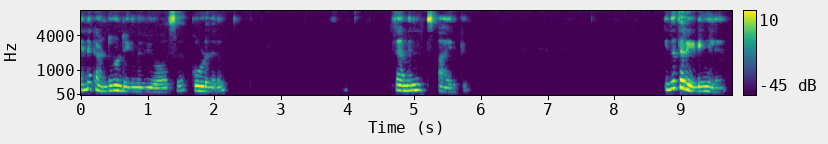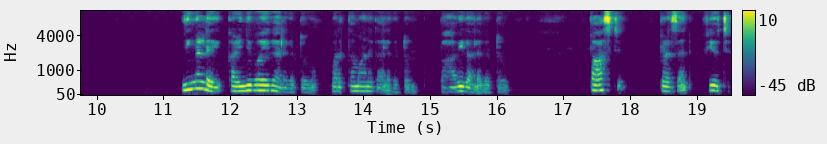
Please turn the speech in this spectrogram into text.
എന്നെ കണ്ടുകൊണ്ടിരിക്കുന്ന വ്യൂവേഴ്സ് കൂടുതലും ഫെമിനിൻസ് ആയിരിക്കും. ഇന്നത്തെ റീഡിങ്ങിൽ നിങ്ങളുടെ കഴിഞ്ഞുപോയ കാലഘട്ടവും വർത്തമാന കാലഘട്ടവും ഭാവി കാലഘട്ടവും പാസ്റ്റ് പ്രസന്റ് ഫ്യൂച്ചർ.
